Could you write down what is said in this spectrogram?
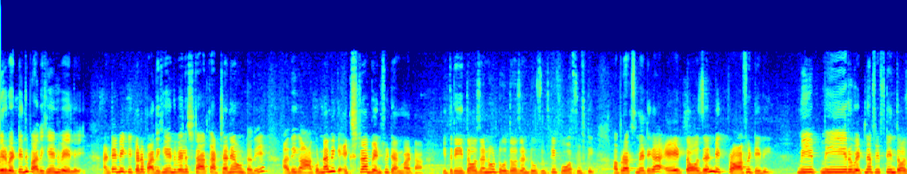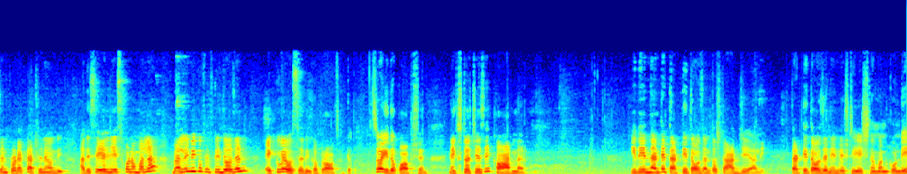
మీరు పెట్టింది పదిహేను వేలే. అంటే మీకు ఇక్కడ పదిహేను వేల స్టాక్ అట్లనే ఉంటుంది. అది కాకుండా మీకు ఎక్స్ట్రా బెనిఫిట్ అనమాట ఈ three thousand two thousand two fifty four fifty అప్రాక్సిమేట్గా ఎయిట్ థౌజండ్ మీకు ప్రాఫిట్ ఇది. మీ మీరు పెట్టిన ఫిఫ్టీన్ థౌజండ్ ప్రోడక్ట్ అట్లనే ఉంది. అది సేల్ చేసుకోవడం వల్ల మళ్ళీ మీకు ఫిఫ్టీన్ థౌజండ్ ఎక్కువే వస్తుంది ఇంకా ప్రాఫిట్ సో ఇదొక ఆప్షన్ నెక్స్ట్ వచ్చేసి కార్నర్ ఇది ఏంటంటే థర్టీ థౌజండ్తో స్టార్ట్ చేయాలి. థర్టీ థౌజండ్ ఇన్వెస్ట్ చేసినాం అనుకోండి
